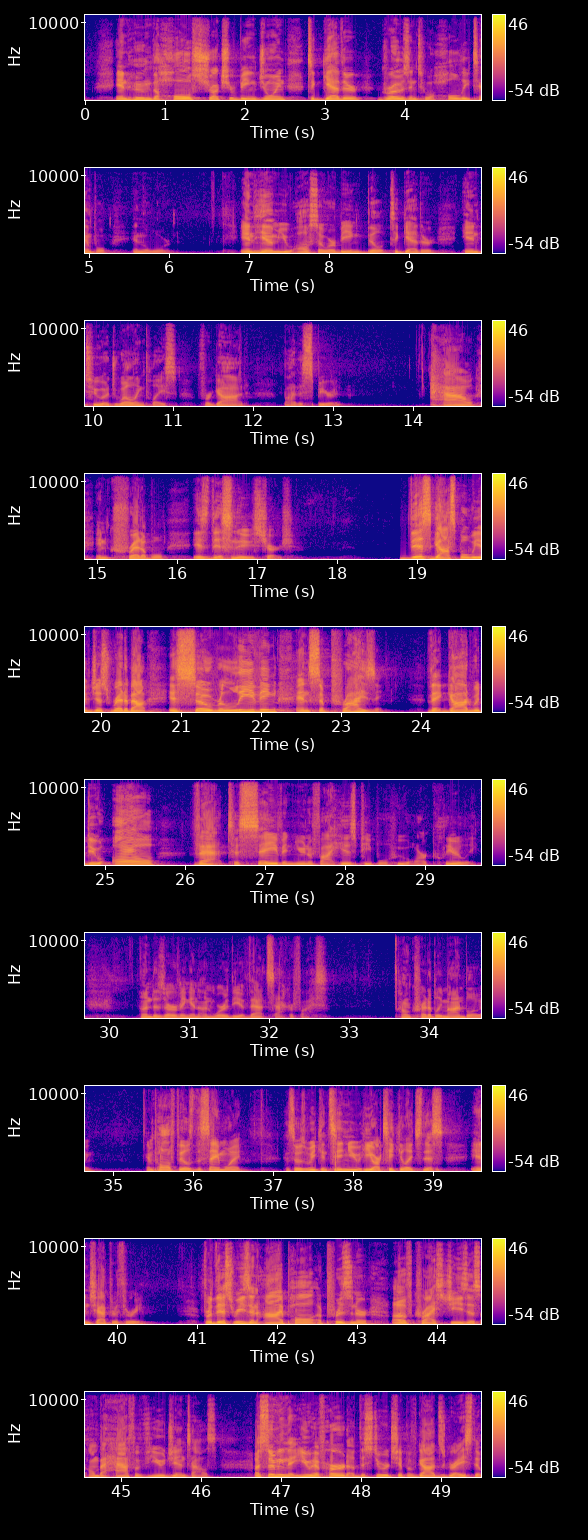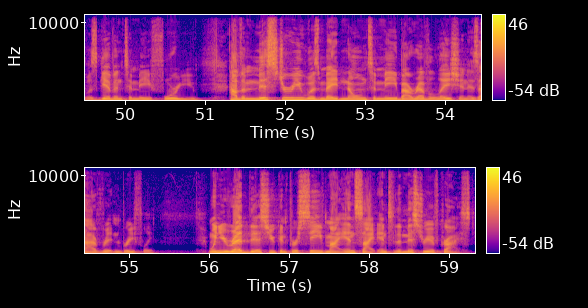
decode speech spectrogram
in whom the whole structure being joined together grows into a holy temple in the Lord. In him you also are being built together into a dwelling place for God by the Spirit. How incredible is this news, church? This gospel we have just read about is so relieving and surprising that God would do all that to save and unify his people who are clearly undeserving and unworthy of that sacrifice. How incredibly mind blowing. And Paul feels the same way. And so as we continue, he articulates this in chapter 3. For this reason, I, Paul, a prisoner of Christ Jesus, on behalf of you, Gentiles, assuming that you have heard of the stewardship of God's grace that was given to me for you, how the mystery was made known to me by revelation, as I have written briefly. When you read this, you can perceive my insight into the mystery of Christ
